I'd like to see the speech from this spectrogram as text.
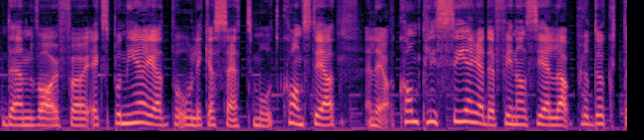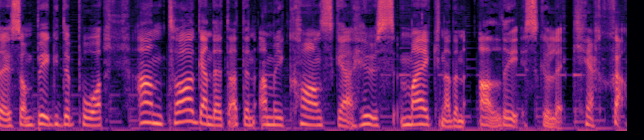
den var för exponerad på olika sätt mot konstiga, eller ja, komplicerade finansiella produkter som byggde på antagandet att den amerikanska husmarknaden aldrig skulle krascha.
